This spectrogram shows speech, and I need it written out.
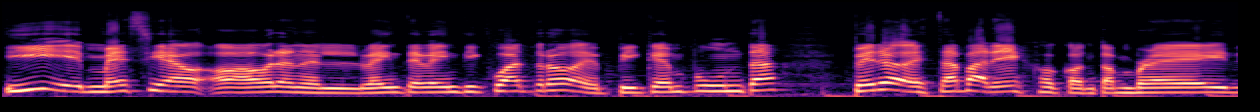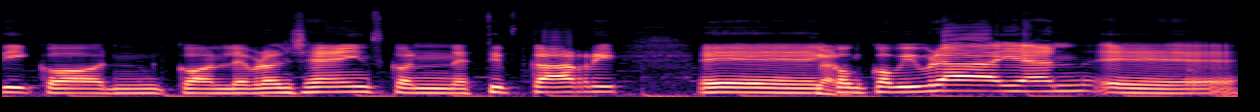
y Messi ahora en el 2024 eh, pica en punta, pero está parejo con Tom Brady, con, con LeBron James, con Steve Curry, eh, Claro. con Kobe Bryant. eh,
